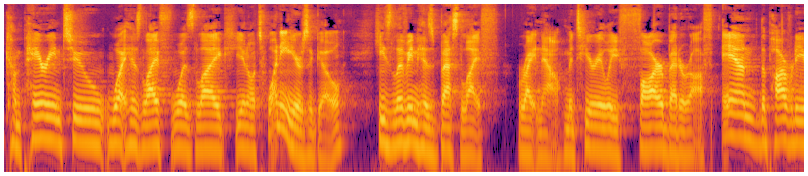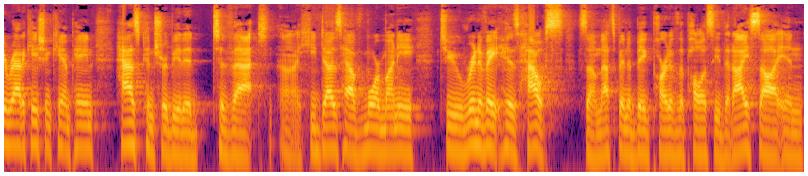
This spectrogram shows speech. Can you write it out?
comparing to what his life was like, you know, 20 years ago, he's living his best life right now, materially far better off. And the poverty eradication campaign has contributed to that. Uh, he does have more money to renovate his house some. That's been a big part of the policy that I saw in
